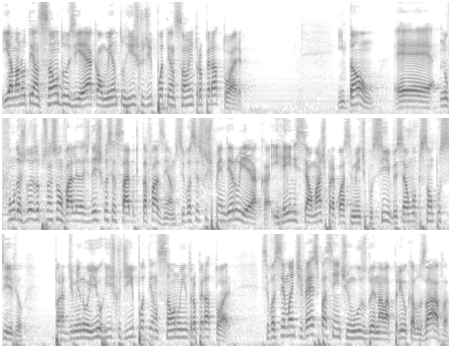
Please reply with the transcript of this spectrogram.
E a manutenção dos IECA aumenta o risco de hipotensão intraoperatória. Então, é, no fundo, as duas opções são válidas desde que você saiba o que está fazendo. Se você suspender o IECA e reiniciar o mais precocemente possível, isso é uma opção possível para diminuir o risco de hipotensão no intraoperatório. Se você mantiver esse paciente em uso do enalapril que ela usava,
